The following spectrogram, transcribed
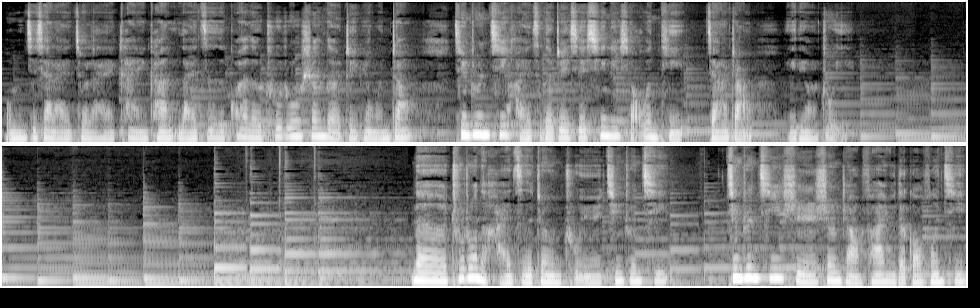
我们接下来就来看一看来自快乐初中生的这篇文章：青春期孩子的这些心理小问题，家长一定要注意。那初中的孩子正处于青春期，青春期是生长发育的高峰期，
